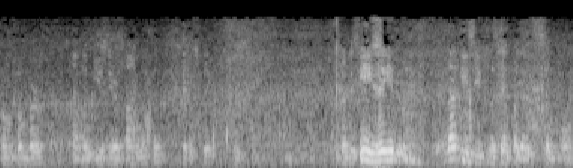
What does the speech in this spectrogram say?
from from birth have an easier time with it, so to speak? Easy. Not easy from the standpoint that it's simple.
